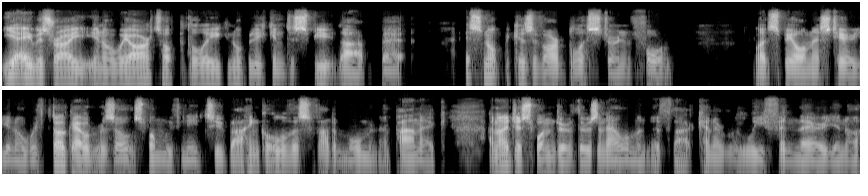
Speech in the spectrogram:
yeah, he was right. You know, we are top of the league. Nobody can dispute that, but it's not because of our blistering form. Let's be honest here. You know, we've dug out results when we've need to, but I think all of us have had a moment of panic, and I just wonder if there's an element of that kind of relief in there. You know,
